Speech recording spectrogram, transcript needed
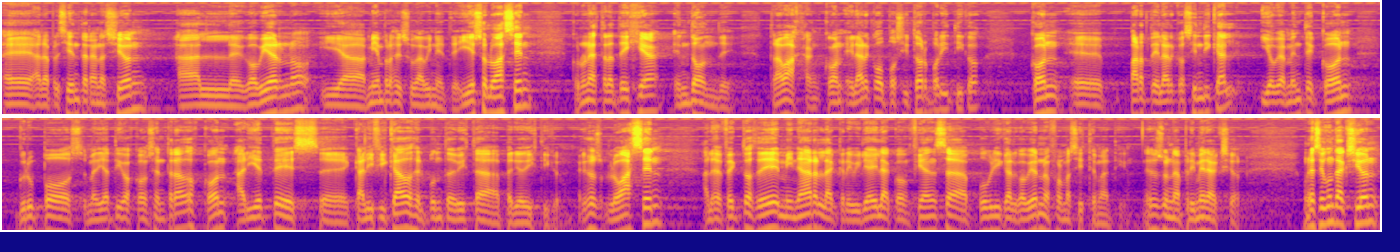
eh, a la Presidenta de la Nación, al gobierno y a miembros de su gabinete. Y eso lo hacen con una estrategia en donde trabajan con el arco opositor político, con parte del arco sindical y obviamente con grupos mediáticos concentrados con arietes eh, calificados desde el punto de vista periodístico. Ellos lo hacen a los efectos de minar la credibilidad y la confianza pública al gobierno de forma sistemática. Eso es una primera acción. Una segunda acción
